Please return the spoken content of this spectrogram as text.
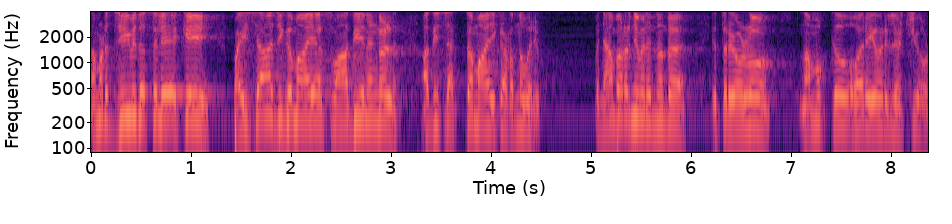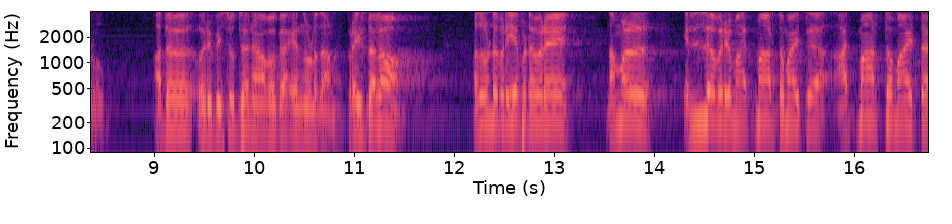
നമ്മുടെ ജീവിതത്തിലേക്ക് പൈശാചികമായ സ്വാധീനങ്ങൾ അതിശക്തമായി കടന്നു വരും അപ്പൊ ഞാൻ പറഞ്ഞു വരുന്നത് ഇത്രയേ ഉള്ളൂ. നമുക്ക് ഒരേ ഒരു ലക്ഷ്യമുള്ളൂ. അത് ഒരു വിശുദ്ധനാവുക എന്നുള്ളതാണ്. പ്രൈസ് പ്രൈസ്തലോ അതുകൊണ്ട് പ്രിയപ്പെട്ടവരെ നമ്മൾ എല്ലാവരും ആത്മാർത്ഥമായിട്ട് ആത്മാർത്ഥമായിട്ട്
